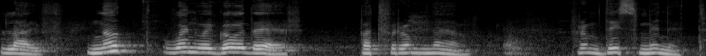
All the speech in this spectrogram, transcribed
life. Not when we go there, but from now, from this minute.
